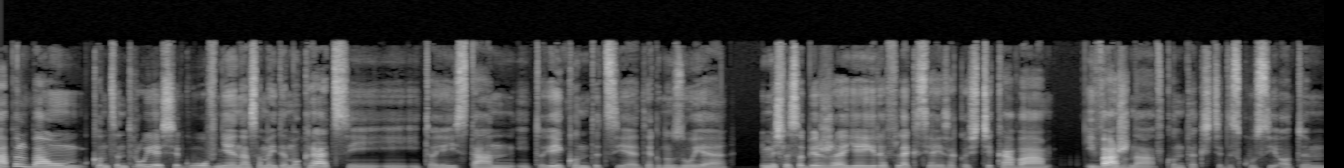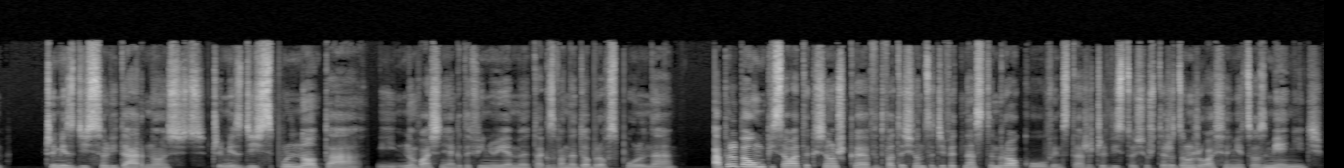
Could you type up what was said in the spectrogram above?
Applebaum koncentruje się głównie na samej demokracji i, i to jej stan, i to jej kondycję diagnozuje. I myślę sobie, że jej refleksja jest jakoś ciekawa i ważna w kontekście dyskusji o tym, czym jest dziś solidarność, czym jest dziś wspólnota i no właśnie jak definiujemy tak zwane dobro wspólne. Applebaum pisała tę książkę w 2019 roku, więc ta rzeczywistość już też zdążyła się nieco zmienić.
